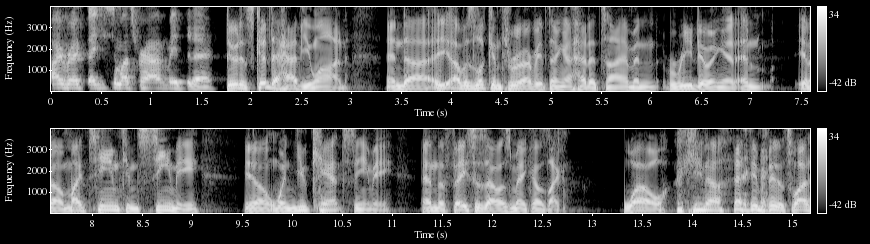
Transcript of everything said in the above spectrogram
Hi, Rick. Thank you so much for having me today. Dude, it's good to have you on. And uh, I was looking through everything ahead of time and redoing it. And, you know, my team can see me, you know, when you can't see me. And the faces I was making, I was like, whoa, you know, that's why,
